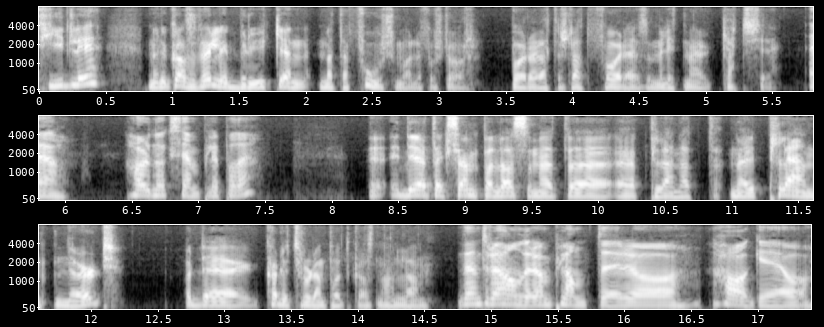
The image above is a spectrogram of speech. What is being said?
tydelig, men du kan selvfølgelig bruke en metafor som alle forstår, for å rett og slett få det som er litt mer catchy. Ja. Har du noen eksempler på det? Eh, Det er et eksempel da, som heter eh, Planet, nei, Plant Nerd. Og det, hva du tror den podkasten handler om? Den tror jeg handler om planter og hage og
